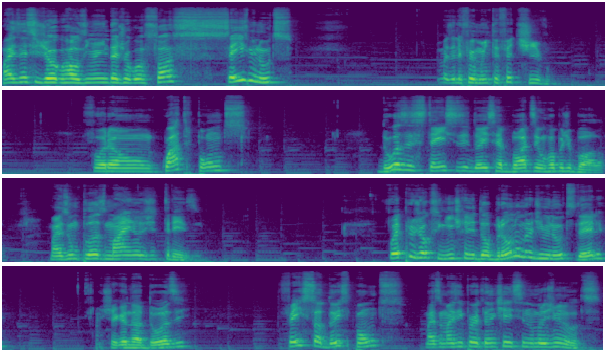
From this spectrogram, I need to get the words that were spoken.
Mas nesse jogo, o Raulzinho ainda jogou só 6 minutos. Mas ele foi muito efetivo. Foram quatro pontos, duas assistências e dois rebotes e um roubo de bola. Mais um plus-minus de 13. Foi pro jogo seguinte que ele dobrou o número de minutos dele, chegando a 12. Fez só dois pontos, mas o mais importante é esse número de minutos.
